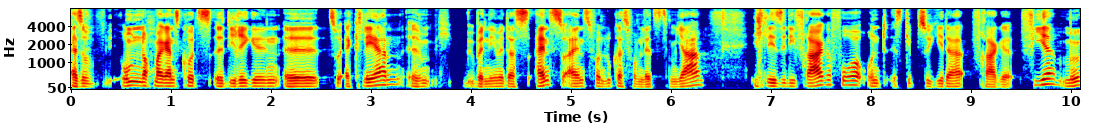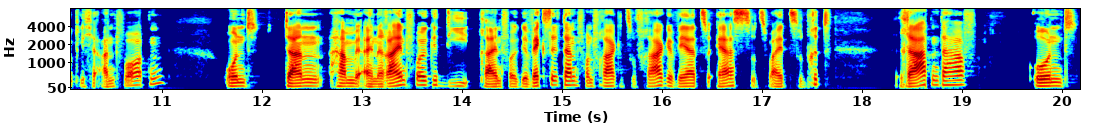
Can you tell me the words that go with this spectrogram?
also um nochmal ganz kurz äh, die Regeln äh, zu erklären, ähm, ich übernehme das eins zu eins von Lukas vom letzten Jahr. Ich lese die Frage vor und es gibt zu jeder Frage vier mögliche Antworten. Und dann haben wir eine Reihenfolge. Die Reihenfolge wechselt dann von Frage zu Frage, wer zuerst, zu zweit, zu dritt raten darf. Und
